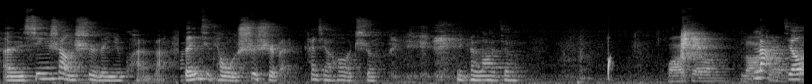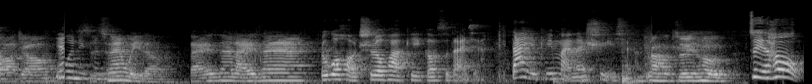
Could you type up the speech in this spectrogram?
嗯新上市的一款吧。等几天我试试吧，看起来好好吃哦。你 看辣椒，花椒，辣椒，花椒，四川味道。来噻，来噻！如果好吃的话，可以告诉大家，大家也可以买来试一下。然后最后，最后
